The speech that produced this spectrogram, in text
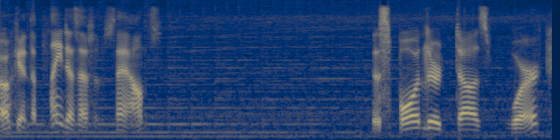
Okay, the plane does have some sounds. The spoiler does work.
